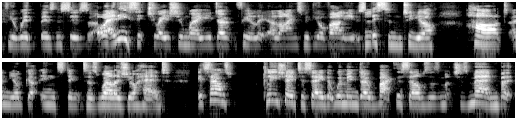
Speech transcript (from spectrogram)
If you're with businesses or any situation where you don't feel it aligns with your values, listen to your heart and your gut instinct as well as your head. It sounds cliche to say that women don't back themselves as much as men, but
